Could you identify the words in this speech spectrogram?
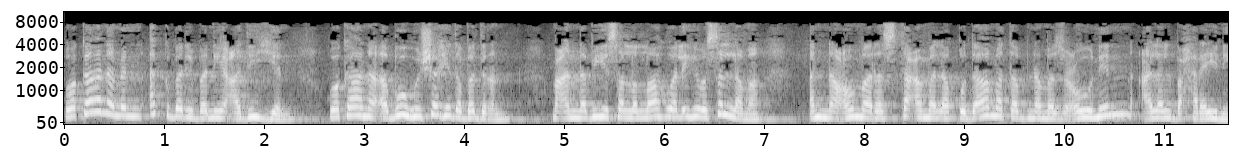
وكان من اكبر بني عدي وكان ابوه شهد بدرا مع النبي صلى الله عليه وسلم، ان عمر استعمل قدامة بن مزعون على البحرين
